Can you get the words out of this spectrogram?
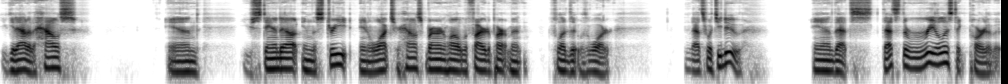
you get out of the house, and you stand out in the street and watch your house burn while the fire department floods it with water. That's what you do. And that's that's the realistic part of it.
